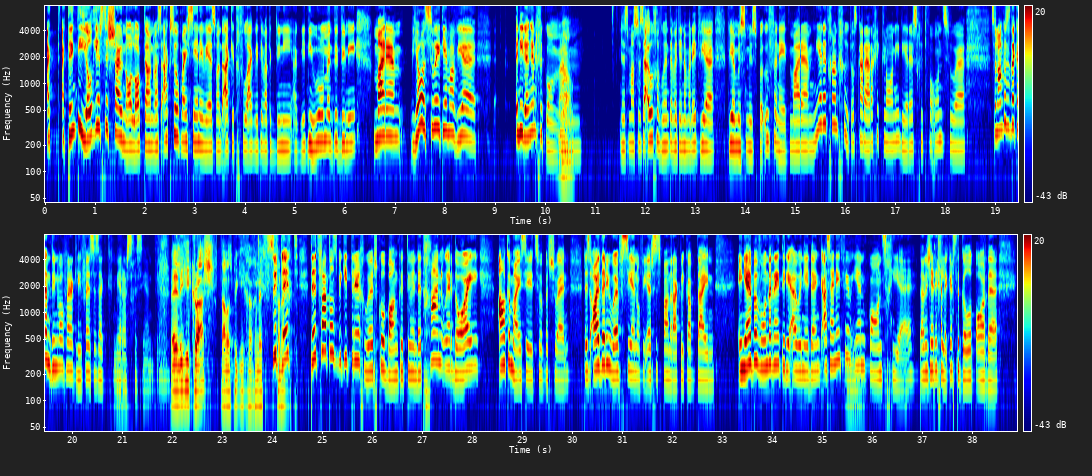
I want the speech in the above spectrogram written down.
ek ek dink die heel eerste show na lockdown was ek so op my senuwees want ek het gevoel ek weet nie wat ek doen nie, ek weet nie hoe om dit te doen nie. Maar um ja, so het jy maar weer in die ding ingekom. Ja. Um Dis maar soos 'n ou gewoonte wat jy nou maar net weer weer moes moes beoefen het, maar um, nee, dit gaan goed. Ons kan regtig nie kla nie. Die Here is goed vir ons. So solank as wat ek kan doen waarvoor ek lief is, is ek meer as geseënd. Ja. Hey Ligie Crush, tel ons bietjie gou net. So vinnig. dit dit vat ons bietjie terug hoërskoolbanke toe en dit gaan oor daai elke meisie het so 'n persoon. Dis either die hoofseun of die eerste span rugby kaptein. En jy bewonder net hierdie ou en jy dink as hy net vir jou een kans gee, dan is jy die gelukkigste girl op aarde.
